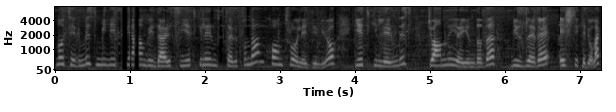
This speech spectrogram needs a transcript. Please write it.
noterimiz Milli Piyango İdaresi yetkilerimiz tarafından kontrol ediliyor. Yetkililerimiz canlı yayında da bizlere eşlik ediyorlar.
